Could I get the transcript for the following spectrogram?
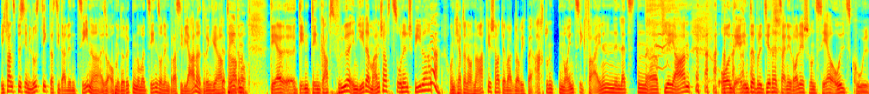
Ich fand es ein bisschen lustig, dass die da den Zehner, also auch mit der Rückennummer 10, so einen Brasilianer drin gehabt der haben. Der, äh, den den gab es früher in jeder Mannschaft so einen Spieler. Ja. Und ich habe dann auch nachgeschaut, der war, glaube ich, bei 98 Vereinen in den letzten äh, vier Jahren. und er interpretiert halt seine Rolle schon sehr oldschool.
